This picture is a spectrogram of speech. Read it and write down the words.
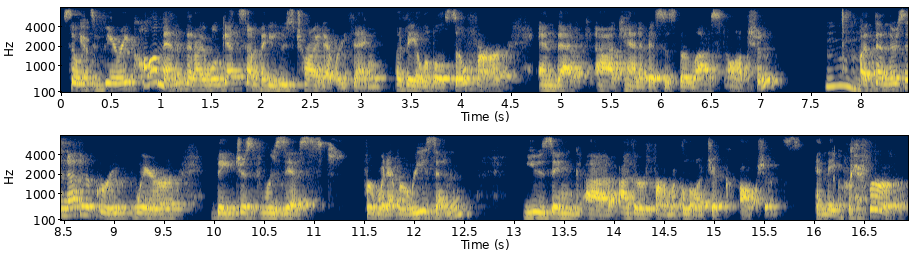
So yep. it's very common that I will get somebody who's tried everything available so far, and that uh, cannabis is their last option. Mm. But then there's another group where they just resist for whatever reason using uh, other pharmacologic options, and they okay. prefer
